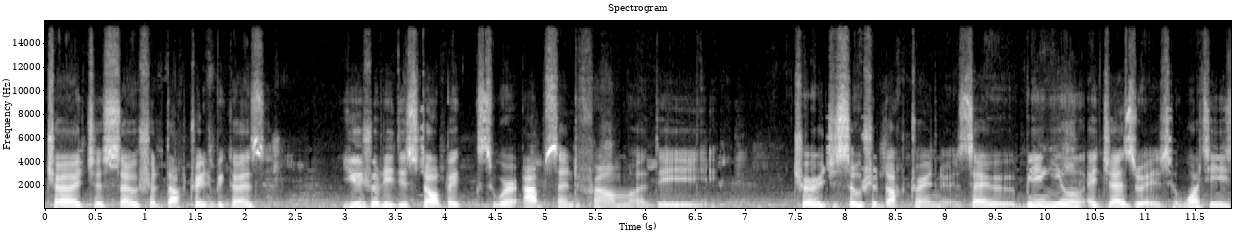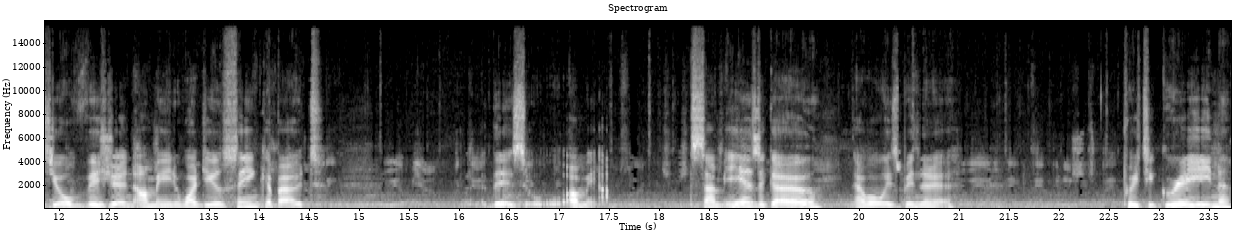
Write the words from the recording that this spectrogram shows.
church's social doctrine because usually these topics were absent from uh, the church social doctrine. So being you a Jesuit, what is your vision? I mean, what do you think about this? I mean, some years ago, I've always been a pretty green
